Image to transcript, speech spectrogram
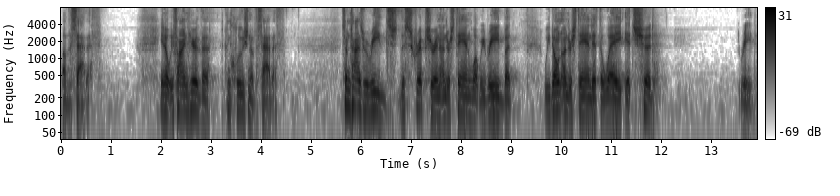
of the Sabbath. You know, we find here the conclusion of the Sabbath. Sometimes we read the scripture and understand what we read, but we don't understand it the way it should read.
